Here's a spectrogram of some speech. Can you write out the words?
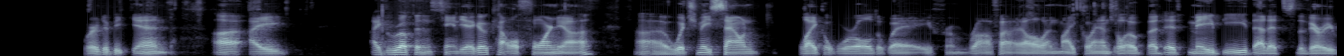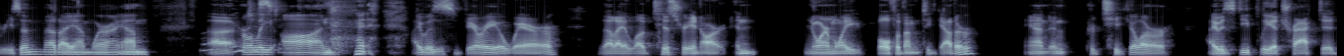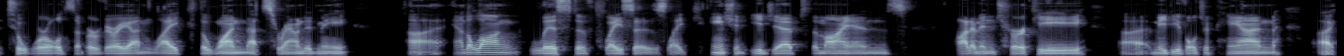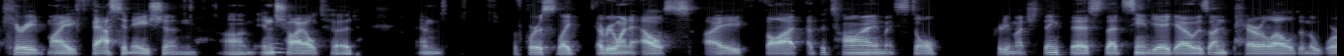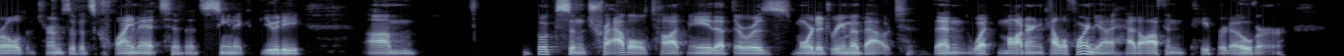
Where to begin? Uh, I I grew up in San Diego, California, uh, which may sound like a world away from Raphael and Michelangelo, but it may be that it's the very reason that I am where I am. Oh, uh, early on, I was very aware that I loved history and art, and normally both of them together. And in particular, I was deeply attracted to worlds that were very unlike the one that surrounded me uh, and a long list of places like ancient Egypt, the Mayans, Ottoman Turkey, uh, medieval Japan uh, carried my fascination um, in mm-hmm. childhood. And of course, like everyone else, I thought at the time, I still pretty much think this, that San Diego is unparalleled in the world in terms of its climate and its scenic beauty. Um, books and travel taught me that there was more to dream about than what modern California had often papered over.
